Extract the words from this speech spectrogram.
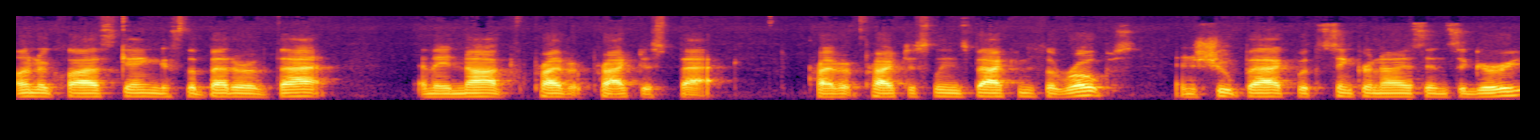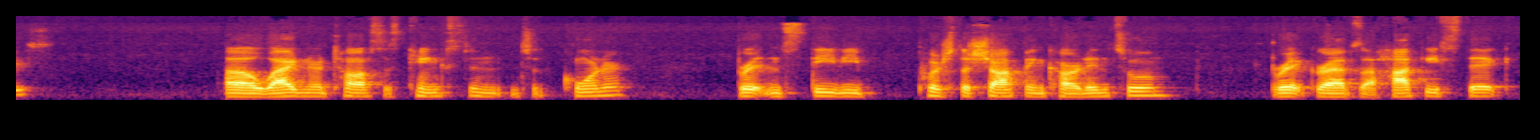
Underclass gang gets the better of that, and they knock Private Practice back. Private Practice leans back into the ropes and shoot back with synchronized enziguris. Uh, Wagner tosses Kingston into the corner. Britt and Stevie push the shopping cart into him. Britt grabs a hockey stick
